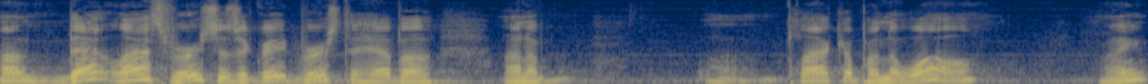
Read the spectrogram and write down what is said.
Um, that last verse is a great verse to have a, on a uh, plaque up on the wall, right?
